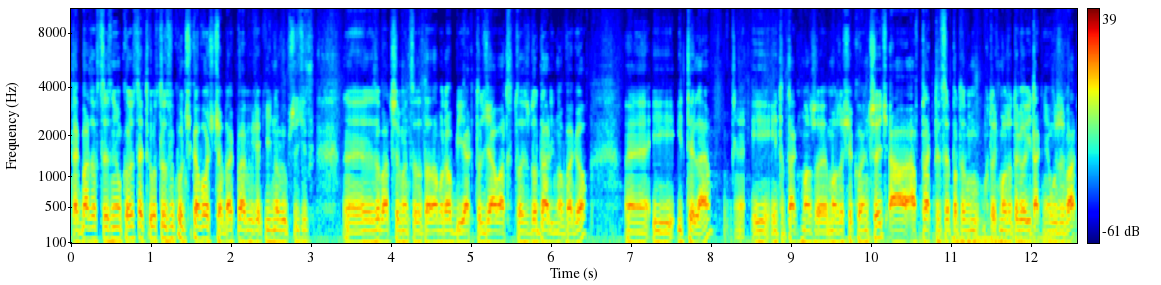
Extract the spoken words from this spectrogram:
tak bardzo chcę z nią korzystać, tylko z tą zwykłą ciekawością, tak? Pojawił się jakiś nowy przycisk, y, zobaczymy, co to tam robi, jak to działa, czy coś dodali nowego y, i, i tyle. I, I to tak może, może się kończyć, a, a w praktyce potem ktoś może tego i tak nie używać.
